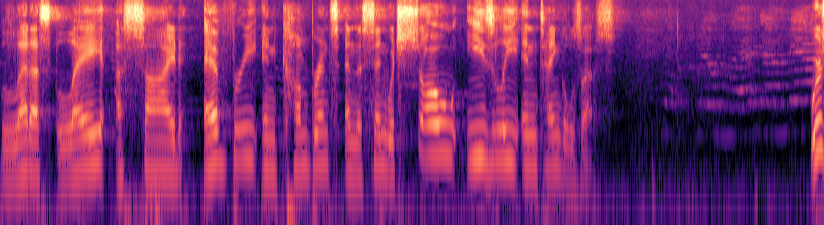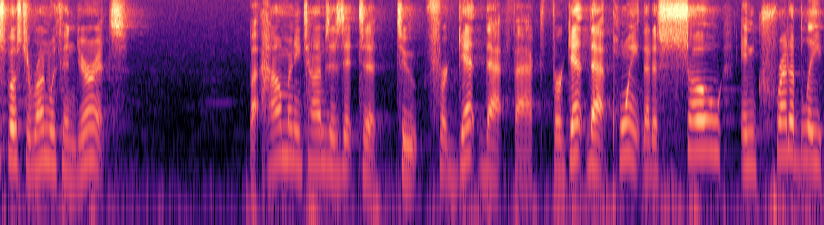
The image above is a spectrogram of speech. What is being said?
let us lay aside every encumbrance and the sin which so easily entangles us. We're supposed to run with endurance. But how many times is it to, to forget that fact, forget that point that is so incredibly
